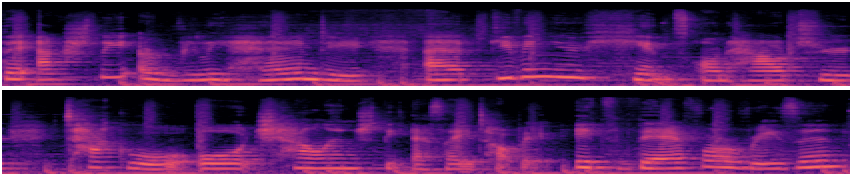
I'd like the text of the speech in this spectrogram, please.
they actually are really handy at giving you hints on how to tackle or challenge the essay topic. It's there for a reason,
